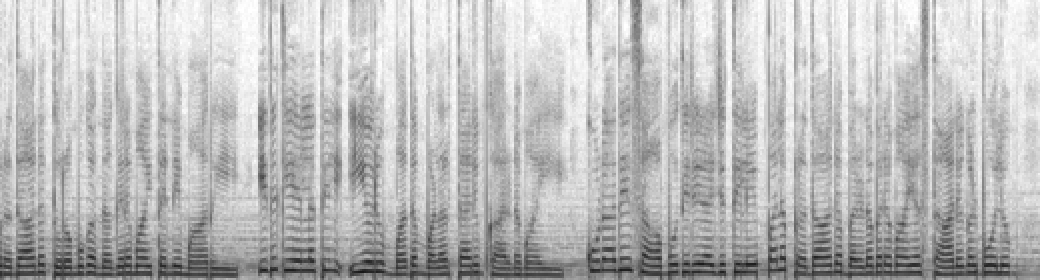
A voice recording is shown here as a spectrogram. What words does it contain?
പ്രധാന തുറമുഖ നഗരമായി തന്നെ മാറി. ഇത് കേരളത്തിൽ ഈ ഒരു മതം വളർത്താനും കാരണമായി. കൂടാതെ സാമൂതിരി രാജ്യത്തിലെ പല പ്രധാന ഭരണപരമായ സ്ഥാനങ്ങൾ പോലും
